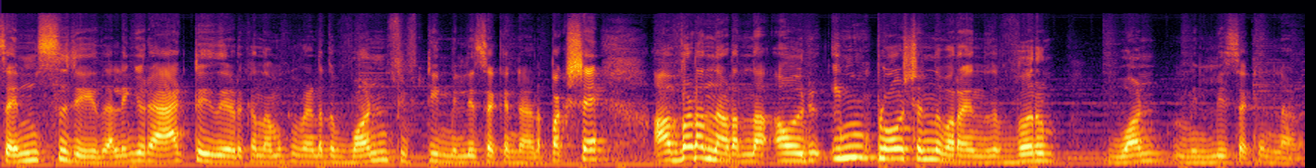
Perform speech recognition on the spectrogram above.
സെൻസ് ചെയ്ത് അല്ലെങ്കിൽ ഒരു ആക്ട് ചെയ്ത് എടുക്കാൻ നമുക്ക് വേണ്ടത് വൺ ഫിഫ്റ്റി മില്ലി സെക്കൻഡാണ് പക്ഷേ അവിടെ നടന്ന ആ ഒരു ഇംപ്ലോഷൻ എന്ന് പറയുന്നത് വെറും വൺ മില്ലി സെക്കൻഡിലാണ്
